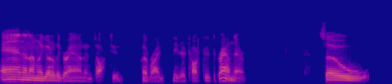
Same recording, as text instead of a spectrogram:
And then I'm going to go to the ground and talk to whoever I need to talk to at the ground there. So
